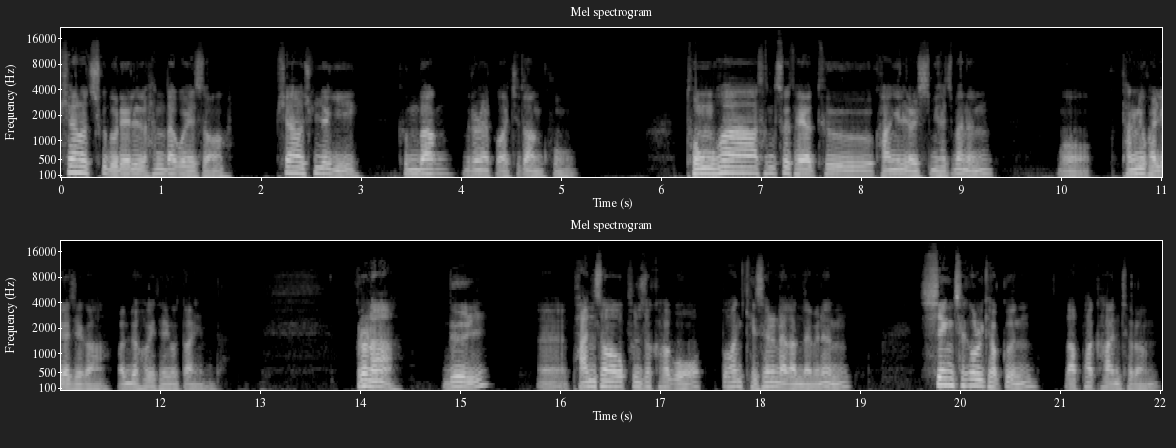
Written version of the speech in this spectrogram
피아노 치고 노래를 한다고 해서 피아노 실력이 금방 늘어날 것 같지도 않고 동화 성취 다이어트 강의를 열심히 하지만은 뭐 당뇨 관리가 제가 완벽하게 되는 것도 아닙니다. 그러나 늘 에, 반성하고 분석하고 또한 개선해 나간다면은 시행착오를 겪은 라파카한처럼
